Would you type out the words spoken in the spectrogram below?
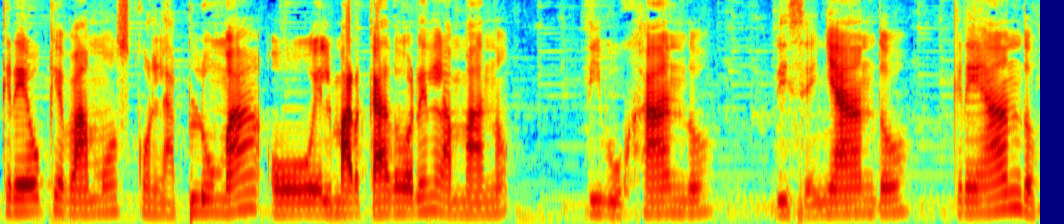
Creo que vamos con la pluma o el marcador en la mano, dibujando, diseñando, creando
